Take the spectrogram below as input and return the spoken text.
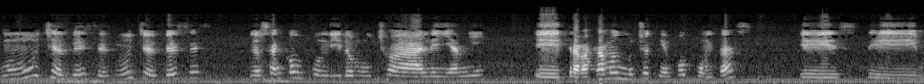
muchas veces, muchas veces nos han confundido mucho a Ale y a mí. Eh, trabajamos mucho tiempo juntas, este,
